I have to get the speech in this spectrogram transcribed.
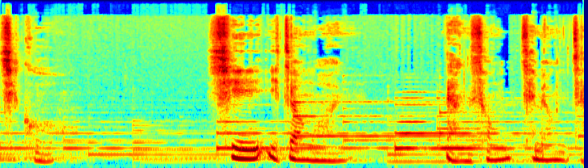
지고. 시 이정원 낭송 제명자.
